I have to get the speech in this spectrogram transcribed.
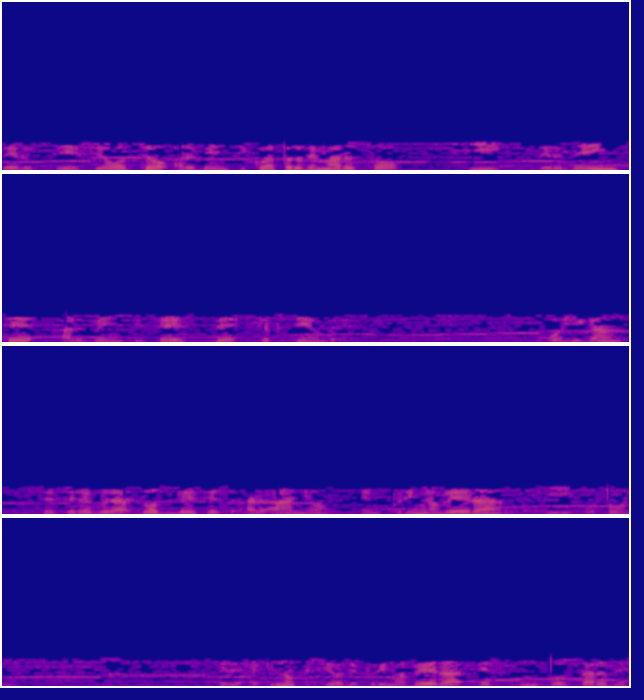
del 18 al 24 de marzo y del 20 al 26 de septiembre. Ojigan se celebra dos veces al año, en primavera y otoño. El equinoccio de primavera es un total de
